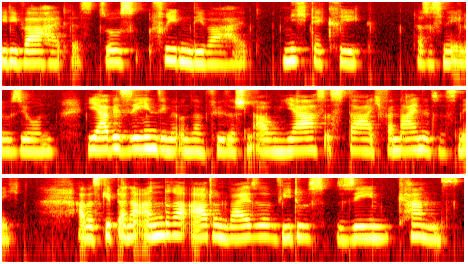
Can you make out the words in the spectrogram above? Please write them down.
die die Wahrheit ist. So ist Frieden die Wahrheit, nicht der Krieg. Das ist eine Illusion. Ja, wir sehen sie mit unseren physischen Augen. Ja, es ist da. Ich verneine das nicht. Aber es gibt eine andere Art und Weise, wie du es sehen kannst.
